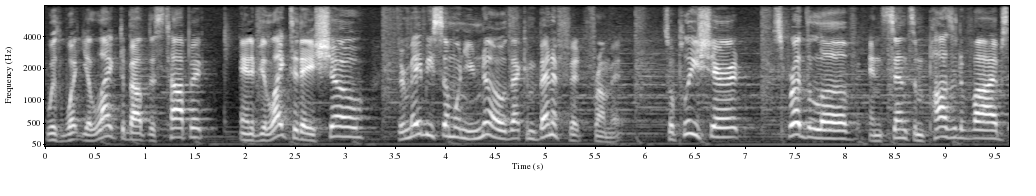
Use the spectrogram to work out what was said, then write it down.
with what you liked about this topic. And if you like today's show, there may be someone you know that can benefit from it. So please share it, spread the love, and send some positive vibes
